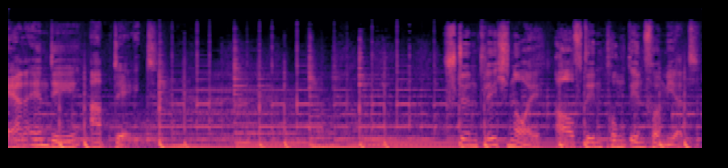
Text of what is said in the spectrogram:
RND Update. Stündlich neu. Auf den Punkt informiert.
